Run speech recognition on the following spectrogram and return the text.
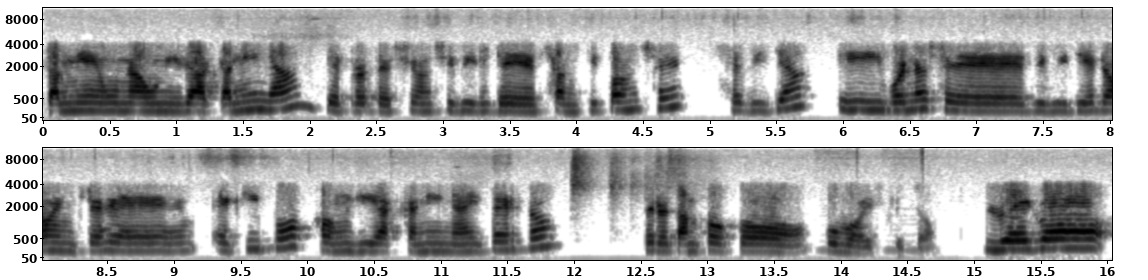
también una unidad canina de protección civil de Santiponce, Sevilla, y bueno, se dividieron entre equipos con guías caninas y perros, pero tampoco hubo éxito. Luego,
